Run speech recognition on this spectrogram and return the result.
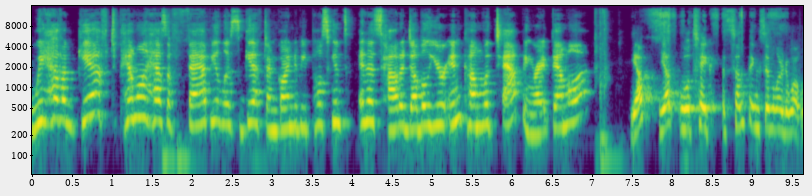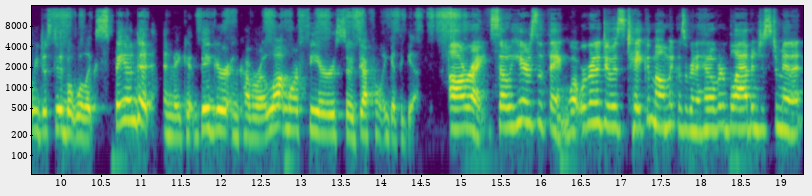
We have a gift. Pamela has a fabulous gift. I'm going to be posting it, and it's how to double your income with tapping, right, Pamela? Yep, yep. We'll take something similar to what we just did, but we'll expand it and make it bigger and cover a lot more fears. So definitely get the gift. All right. So here's the thing. What we're going to do is take a moment because we're going to head over to Blab in just a minute.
